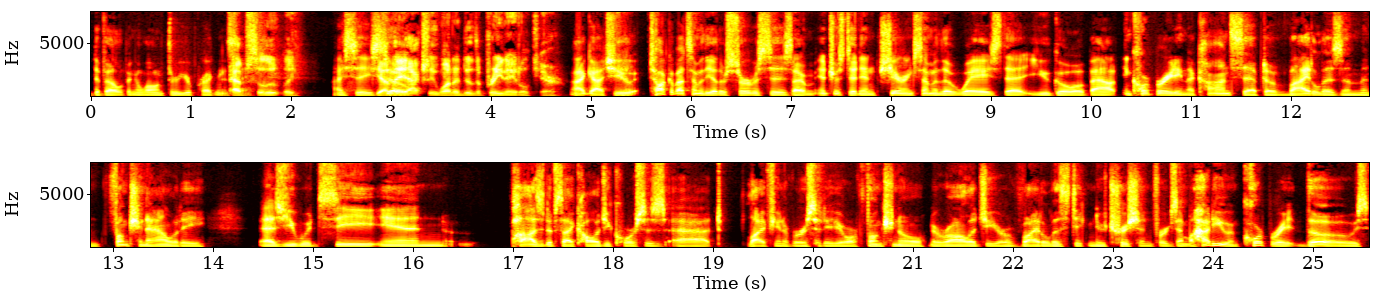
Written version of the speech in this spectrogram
developing along through your pregnancy. Absolutely. I see. Yeah, so, they actually want to do the prenatal care. I got you. Yeah. Talk about some of the other services. I'm interested in sharing some of the ways that you go about incorporating the concept of vitalism and functionality as you would see in positive psychology courses at Life University or functional neurology or vitalistic nutrition, for example? How do you incorporate those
